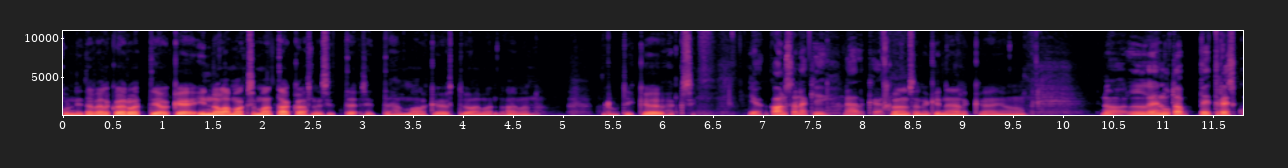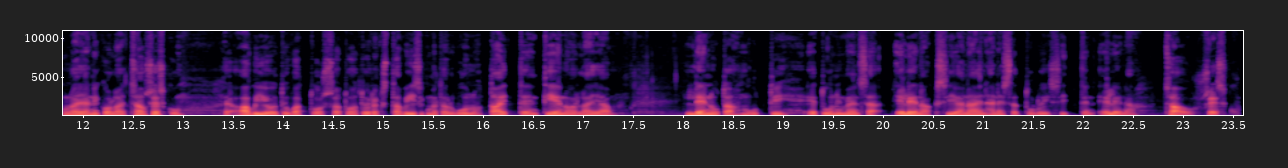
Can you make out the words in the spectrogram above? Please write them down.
kun niitä velkoja ruvettiin oikein innolla maksamaan takaisin, niin sitten, sittenhän maa köyhtyi aivan, aivan rutiköyhäksi. Ja kansa näki nälkää. Kansa näki nälkää, joo. No Lenuta Petreskuna ja Nikolai Ceausescu, he avioituvat tuossa 1950-luvun taitteen tienoilla ja Lenuta muutti etunimensä Elenaksi ja näin hänestä tuli sitten Elena Ceausescu.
